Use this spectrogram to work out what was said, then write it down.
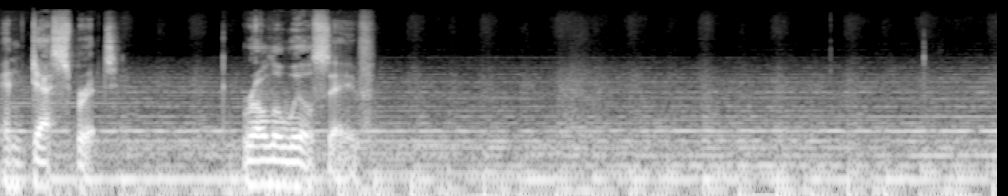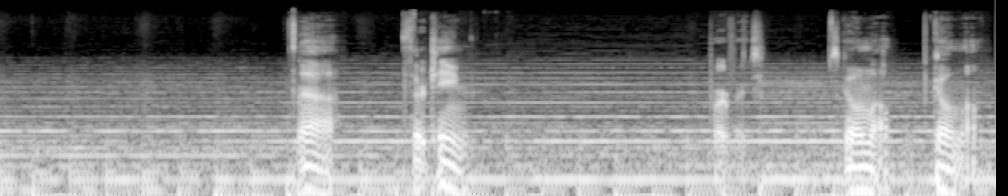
and desperate. Roll a will save. Ah, 13. Perfect. It's going well. Going well.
